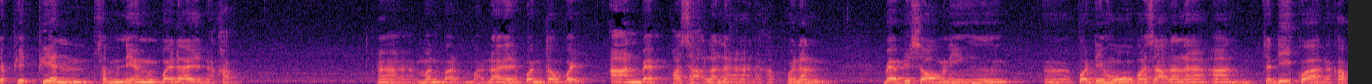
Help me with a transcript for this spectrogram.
จะพิษเพี้ยนสำเนียงไปได้นะครับอ่ามันบัดบัดได้เพิ่นต้องไป อ่านแบบภาษาละนานะครับ เพราะฉะนั้นแบบที่สองนี่คือเอ่อเพิ่นที่หูภาษาละนาอ่านจะดีกว่านะครับ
